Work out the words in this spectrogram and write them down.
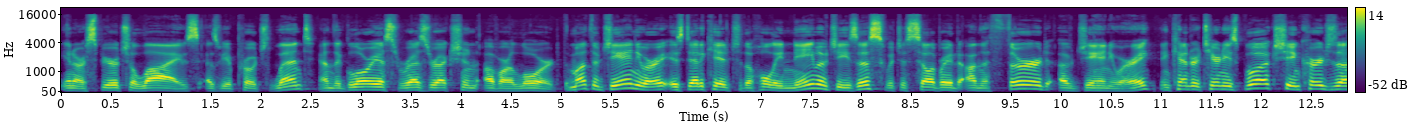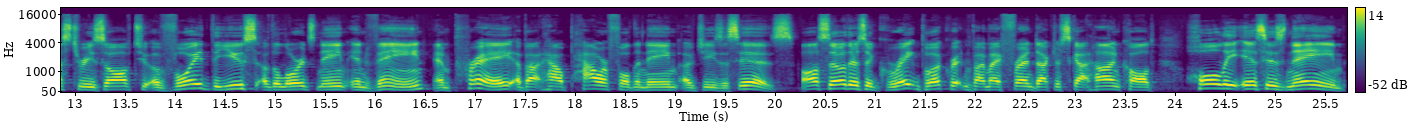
in our spiritual lives as we approach Lent and the glorious resurrection of our Lord. The month of January is dedicated to the holy name of Jesus, which is celebrated on the 3rd of January. In Kendra Tierney's book, she encourages us to resolve to avoid the use of the Lord's name in vain and pray about how powerful the name of Jesus is. Also, there's a great book written by my friend Dr. Scott Hahn called Holy is His Name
